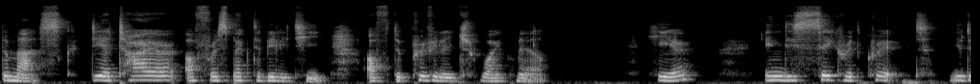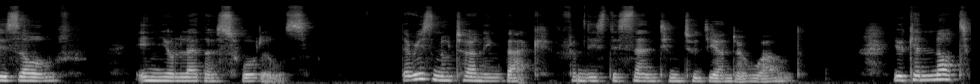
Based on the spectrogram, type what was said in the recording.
the mask, the attire of respectability of the privileged white male. Here, in this sacred crypt, you dissolve in your leather swaddles. There is no turning back from this descent into the underworld. You cannot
